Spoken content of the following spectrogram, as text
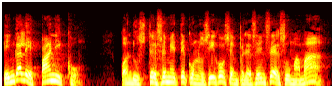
Téngale pánico cuando usted se mete con los hijos en presencia de su mamá.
